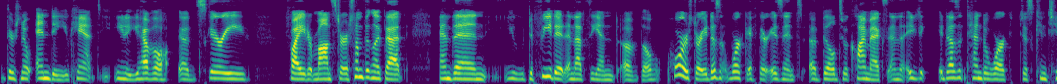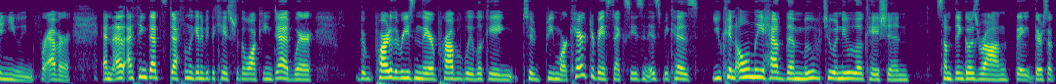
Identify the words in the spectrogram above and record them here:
there's no ending. You can't you know you have a, a scary fight or monster or something like that and then you defeat it and that's the end of the horror story. It doesn't work if there isn't a build to a climax and it, it doesn't tend to work just continuing forever. And I, I think that's definitely going to be the case for the walking dead where the part of the reason they're probably looking to be more character based next season is because you can only have them move to a new location. Something goes wrong. They there's a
